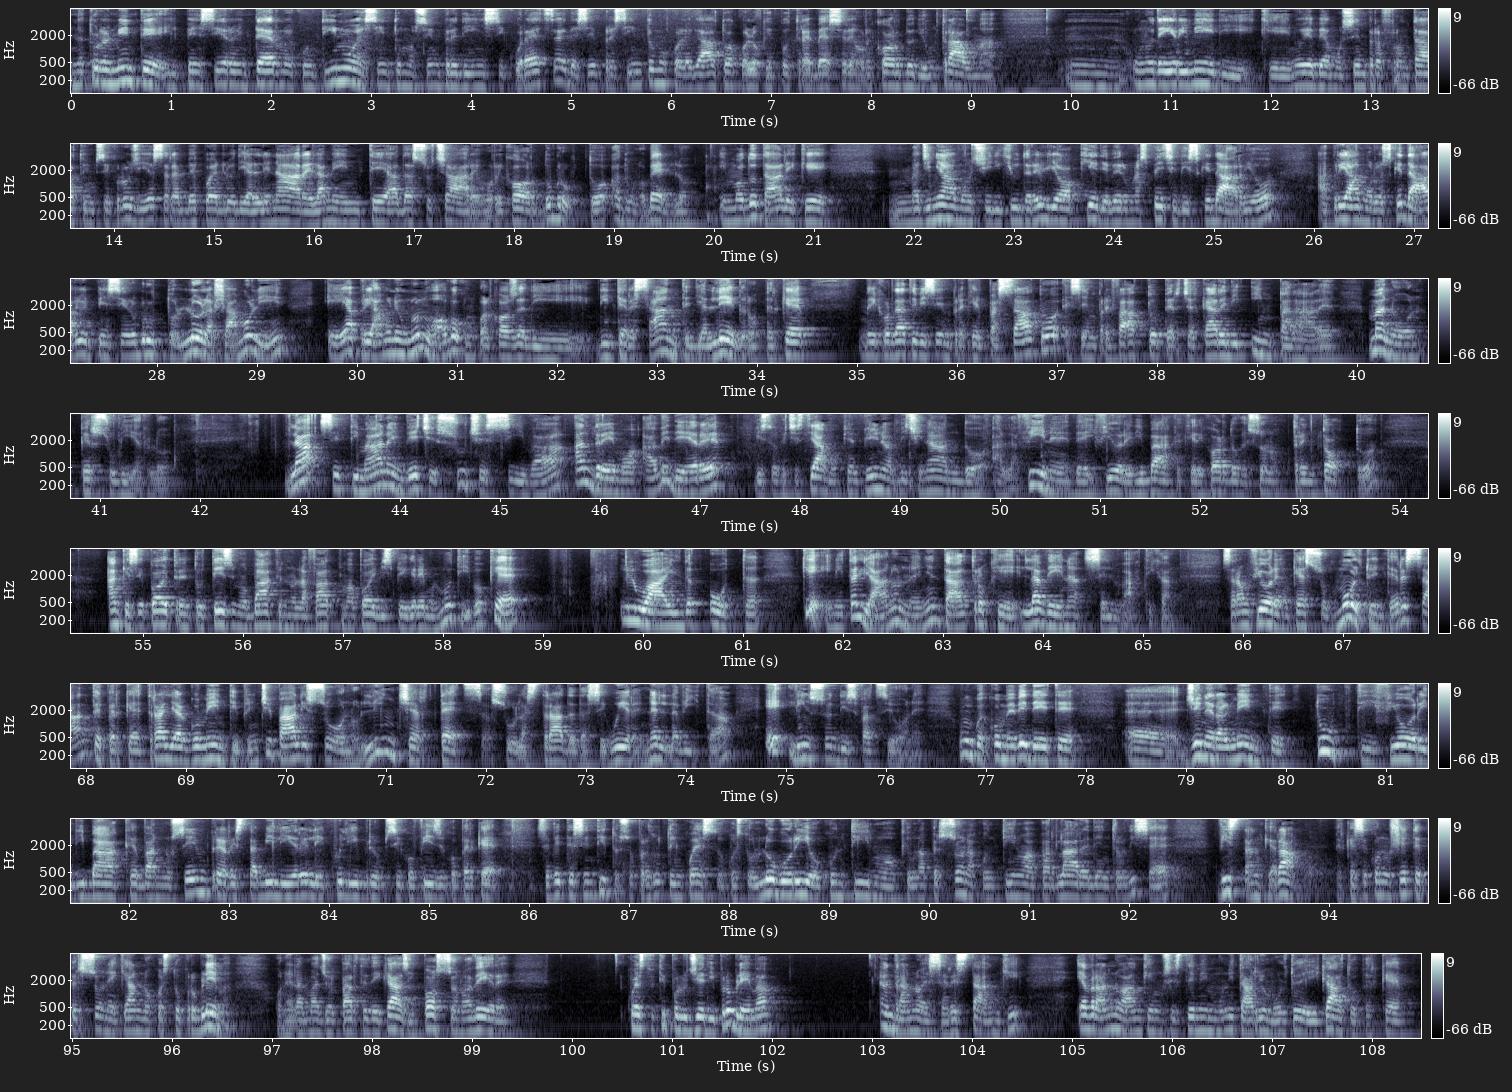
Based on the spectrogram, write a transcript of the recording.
Naturalmente il pensiero interno e continuo è sintomo sempre di insicurezza ed è sempre sintomo collegato a quello che potrebbe essere un ricordo di un trauma. Mm, uno dei rimedi che noi abbiamo sempre affrontato in psicologia sarebbe quello di allenare la mente ad associare un ricordo brutto ad uno bello, in modo tale che immaginiamoci di chiudere gli occhi e di avere una specie di schedario, apriamo lo schedario, il pensiero brutto lo lasciamo lì e apriamone uno nuovo con qualcosa di, di interessante, di allegro, perché ricordatevi sempre che il passato è sempre fatto per cercare di imparare, ma non per subirlo. La settimana invece successiva andremo a vedere, visto che ci stiamo pian piano avvicinando alla fine dei fiori di Bach, che ricordo che sono 38, anche se poi il 38 Bach non l'ha fatto, ma poi vi spiegheremo il motivo, che è il wild oat, che in italiano non è nient'altro che l'avena selvatica. Sarà un fiore anch'esso molto interessante perché tra gli argomenti principali sono l'incertezza sulla strada da seguire nella vita e l'insoddisfazione. Comunque, come vedete, eh, generalmente tutti i fiori di Bach vanno sempre a ristabilire l'equilibrio psicofisico perché se avete sentito soprattutto in questo questo logorio continuo che una persona continua a parlare dentro di sé vi stancherà perché se conoscete persone che hanno questo problema o nella maggior parte dei casi possono avere questa tipologia di problema andranno a essere stanchi e avranno anche un sistema immunitario molto delicato perché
